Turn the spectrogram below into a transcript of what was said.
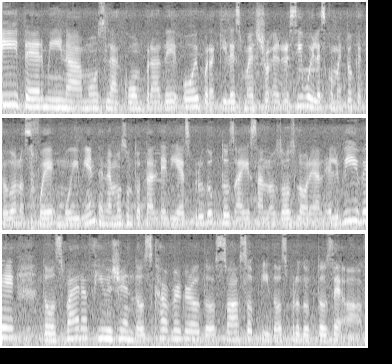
Y terminamos la compra de hoy. Por aquí les muestro el recibo y les comento que todo nos fue muy bien. Tenemos un total de 10 productos. Ahí están los dos L'Oreal El Vive, dos Vita Fusion, dos CoverGirl, dos Soft y dos productos de Off.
